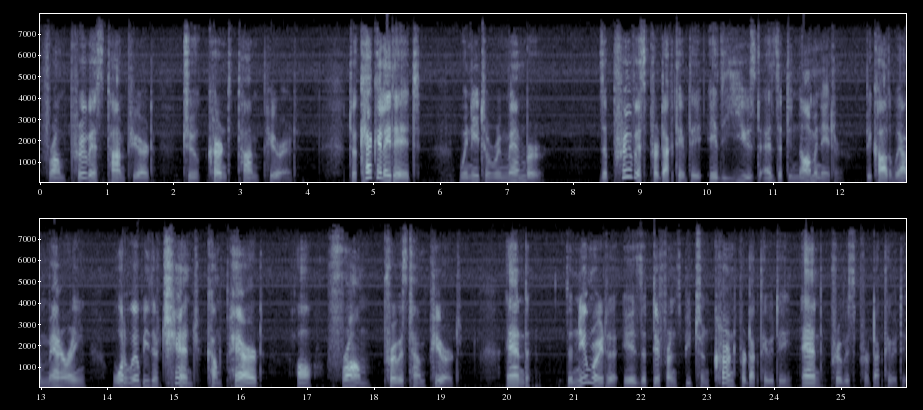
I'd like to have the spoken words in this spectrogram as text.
from previous time period to current time period. To calculate it, we need to remember the previous productivity is used as the denominator because we are measuring what will be the change compared or from previous time period. And the numerator is the difference between current productivity and previous productivity.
